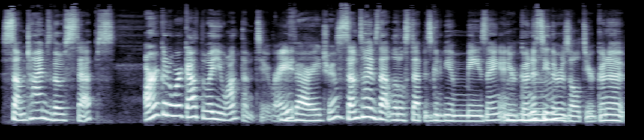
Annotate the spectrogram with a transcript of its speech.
sometimes those steps aren't going to work out the way you want them to, right? Very true. Sometimes that little step is going to be amazing and you're mm-hmm. going to see the results. You're going to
